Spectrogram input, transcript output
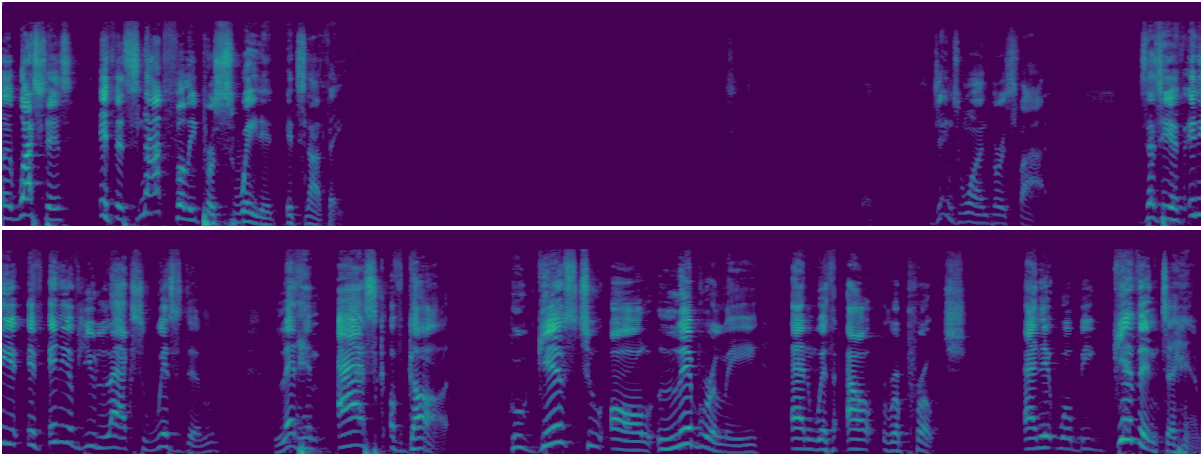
Uh, watch this. If it's not fully persuaded, it's not faith. okay. James 1, verse 5 says here, if any, if any of you lacks wisdom, let him ask of God, who gives to all liberally and without reproach, and it will be given to him.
